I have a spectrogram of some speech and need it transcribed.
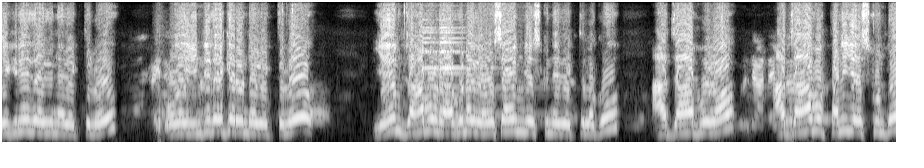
డిగ్రీ చదివిన వ్యక్తులు ఒక ఇంటి దగ్గర ఉండే వ్యక్తులు ఏం జాబులు రాకుండా వ్యవసాయం చేసుకునే వ్యక్తులకు ఆ జాబులో ఆ జాబు పని చేసుకుంటూ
